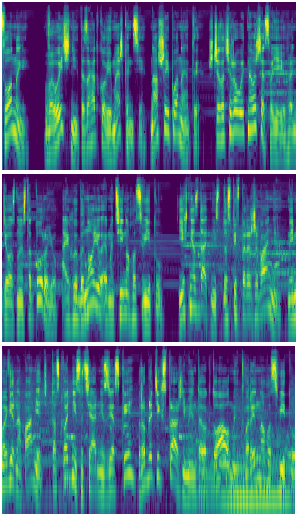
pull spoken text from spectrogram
Слони величні та загадкові мешканці нашої планети, що зачаровують не лише своєю грандіозною статурою, а й глибиною емоційного світу. Їхня здатність до співпереживання, неймовірна пам'ять та складні соціальні зв'язки роблять їх справжніми інтелектуалами тваринного світу.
